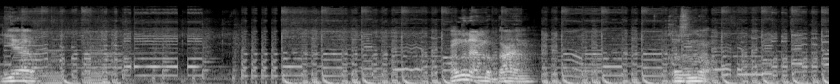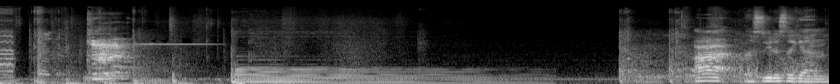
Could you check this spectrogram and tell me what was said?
Yeah. I'm gonna end up dying. Cause I'm not. Alright, let's do this again.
